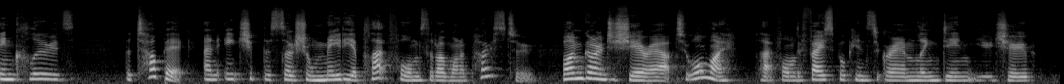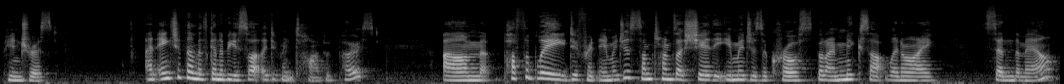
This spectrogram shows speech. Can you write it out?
includes the topic and each of the social media platforms that I want to post to. I'm going to share out to all my platforms Facebook, Instagram, LinkedIn, YouTube, Pinterest. And each of them is going to be a slightly different type of post um, possibly different images. Sometimes I share the images across, but I mix up when I send them out.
